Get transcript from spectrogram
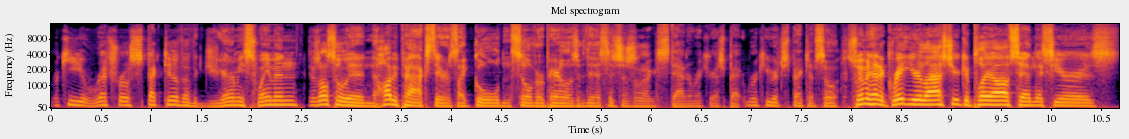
rookie retrospective of Jeremy Swayman. There's also in hobby packs, there's like gold and silver parallels of this. It's just like standard rookie, rookie retrospective. So Swayman had a great year last year, good playoffs, and this year is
